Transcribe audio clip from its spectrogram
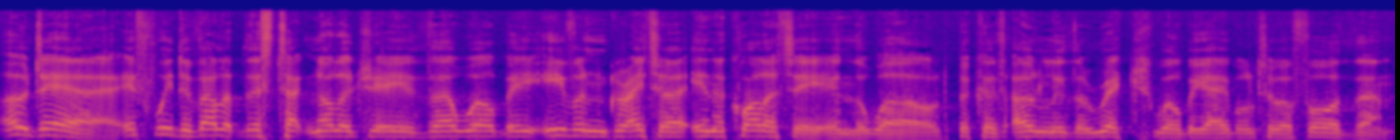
oh dear, if we develop this technology, there will be even greater inequality in the world because only the rich will be able to afford them.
